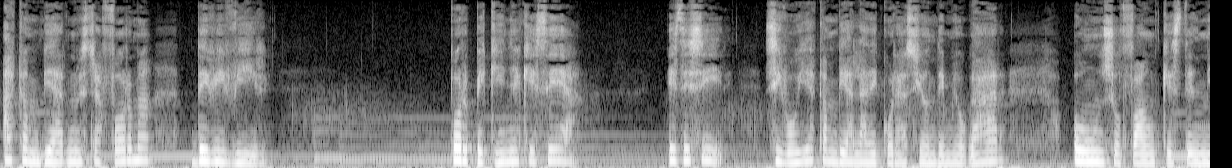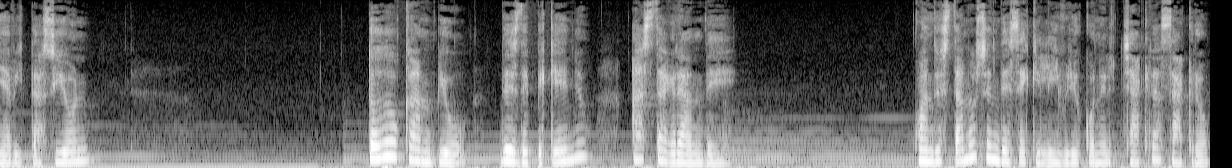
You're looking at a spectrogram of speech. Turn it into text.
a cambiar nuestra forma de vivir, por pequeña que sea. Es decir, si voy a cambiar la decoración de mi hogar o un sofá aunque esté en mi habitación, todo cambió desde pequeño hasta grande. Cuando estamos en desequilibrio con el chakra sacro,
